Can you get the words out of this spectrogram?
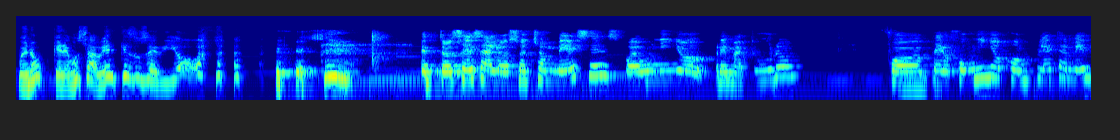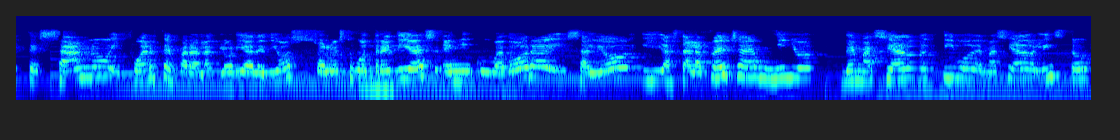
Bueno, queremos saber qué sucedió. Entonces, a los ocho meses fue un niño prematuro, pero fue un niño completamente sano y fuerte para la gloria de Dios. Solo estuvo tres días en incubadora y salió y hasta la fecha es un niño demasiado activo, demasiado listo.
